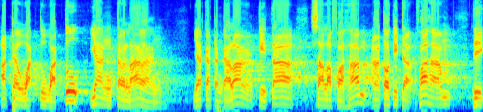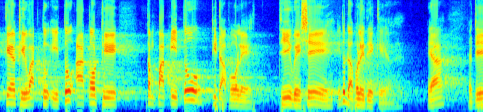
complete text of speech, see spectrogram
ada waktu-waktu yang terlarang. Ya kadangkala kita salah faham atau tidak faham zikir di waktu itu atau di tempat itu tidak boleh di WC itu tidak boleh zikir ya. Jadi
